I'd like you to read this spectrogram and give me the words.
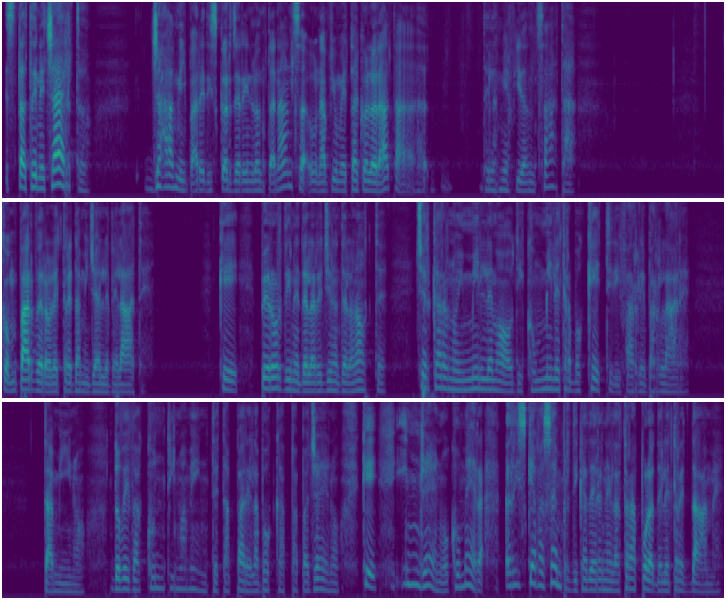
statene certo. Già mi pare di scorgere in lontananza una piumetta colorata della mia fidanzata. Comparvero le tre damigelle velate, che, per ordine della regina della notte, cercarono in mille modi, con mille trabocchetti, di farli parlare. Tamino doveva continuamente tappare la bocca a Papageno, che, ingenuo com'era, rischiava sempre di cadere nella trappola delle tre dame.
